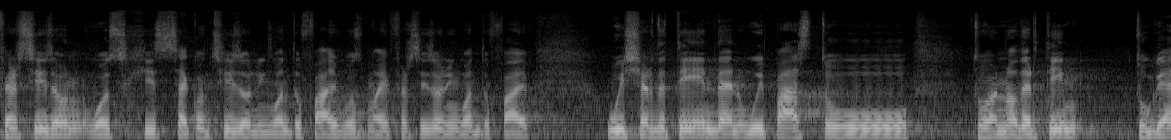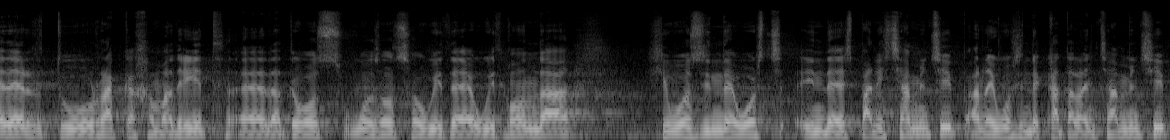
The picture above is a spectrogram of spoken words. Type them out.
first season. Was his second season in one to five. Was my first season in one to five. We shared the team. Then we passed to to another team together to RACC Caja Madrid uh, that was was also with uh, with Honda. He was in the was in the Spanish Championship, and I was in the Catalan Championship.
